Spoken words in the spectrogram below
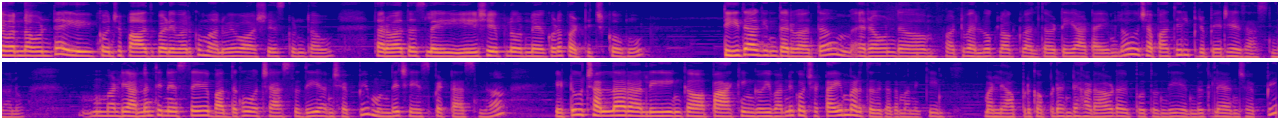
ఏమన్నా ఉంటే కొంచెం పాత పడే వరకు మనమే వాష్ చేసుకుంటాము. తర్వాత అసలు ఏ షేప్లో ఉన్నాయో కూడా పట్టించుకోము. టీ తాగిన తర్వాత around twelve o'clock twelve thirty ఆ టైంలో చపాతీలు ప్రిపేర్ చేసేస్తున్నాను. మళ్ళీ అన్నం తినేస్తే బద్ధకం వచ్చేస్తుంది అని చెప్పి ముందే చేసి పెట్టేస్తున్నా. ఎటు చల్లారాలి ఇంకా ప్యాకింగ్ ఇవన్నీ కొంచెం టైం పడుతుంది కదా మనకి. మళ్ళీ అప్పటికప్పుడు అంటే హడావుడి అయిపోతుంది ఎందుకులే అని చెప్పి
